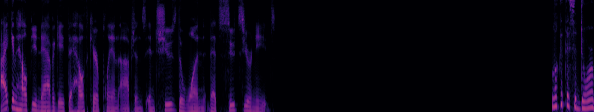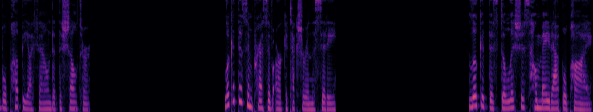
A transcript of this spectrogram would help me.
I can help you navigate the healthcare plan options and choose the one that suits your needs. Look at this adorable puppy I found at the shelter. Look at this impressive architecture in the city. Look at this delicious homemade apple pie.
